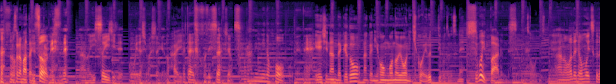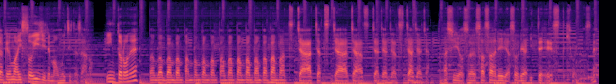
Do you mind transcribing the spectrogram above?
のそれはまたいつかね。そうですね。あのいっそイージーで思い出しましたけど、はい。ペタイトディストラクション。空耳の方向でね。英詞なんだけどなんか日本語のように聞こえるっていうことですね。すごいいっぱいあるんですよね。そうですね。あの私思いつくだけで、まあ、いっそイージーでまあ思いついたんですあのイントロね、バンバンバンバンバンバンバンバンバンバンバンバンバンバンバンバンつっちゃーちゃつっちゃーちゃつっちゃーちゃちゃつっちゃーちゃちゃ足をそれ刺されりゃそりゃ言ってエースって聞こえますね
